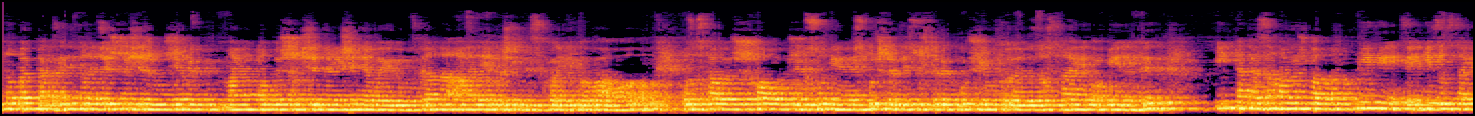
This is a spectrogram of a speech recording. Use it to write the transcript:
no powiem tak, z jednej strony cieszymy się, że uczniowie mają tą wyższą średnią niż średnia wojewódzka, no ale nie to się dyskwalifikowało. Pozostałe szkoły, czyli w sumie 144 uczniów e, zostaje objętych i taka sama liczba mniej więcej nie zostaje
